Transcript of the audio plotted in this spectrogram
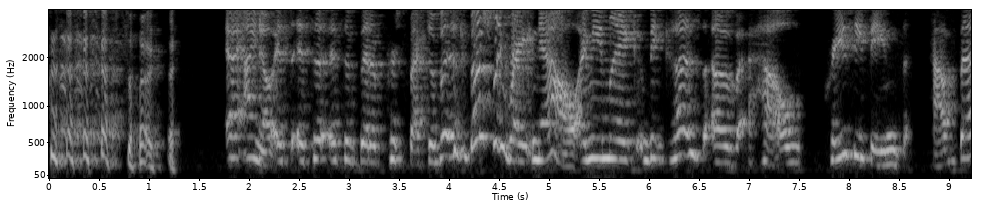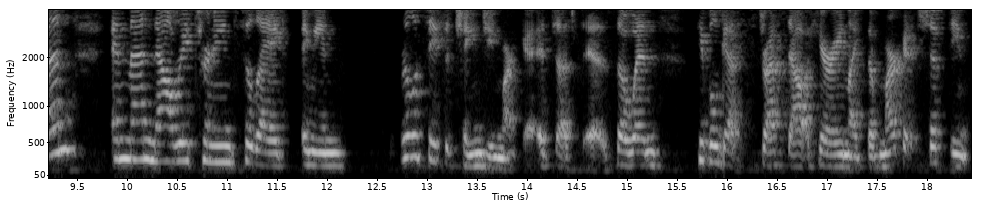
so I know it's it's a it's a bit of perspective, but especially right now. I mean, like because of how crazy things have been, and then now returning to like, I mean, real estate's a changing market. It just is. So when people get stressed out hearing like the market shifting.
